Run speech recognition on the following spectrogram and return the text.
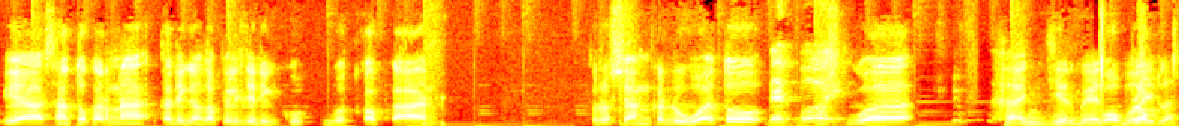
ya satu karena tadi gak kepilih jadi good cop kan terus yang kedua tuh bad boy. maksud gue Anjir bad Goblok. boy lah.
